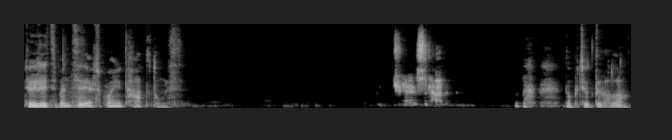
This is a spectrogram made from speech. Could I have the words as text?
这个日记本记的也是关于他的东西，全是他的。那不就得了？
